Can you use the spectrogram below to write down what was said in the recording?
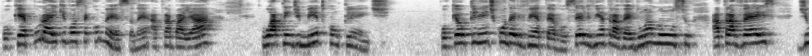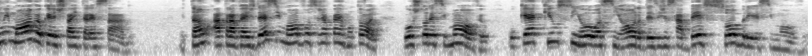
Porque é por aí que você começa, né? A trabalhar o atendimento com o cliente. Porque o cliente, quando ele vem até você, ele vem através de um anúncio, através de um imóvel que ele está interessado. Então, através desse imóvel, você já pergunta: olha, Gostou desse imóvel? O que é que o senhor ou a senhora deseja saber sobre esse imóvel?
